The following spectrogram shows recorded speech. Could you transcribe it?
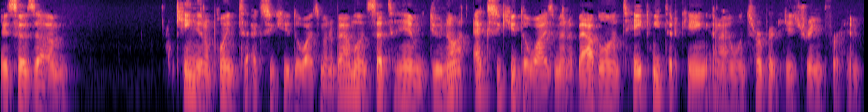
It says, um, King and appointed to execute the wise men of Babylon said to him, Do not execute the wise men of Babylon. Take me to the king, and I will interpret his dream for him.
